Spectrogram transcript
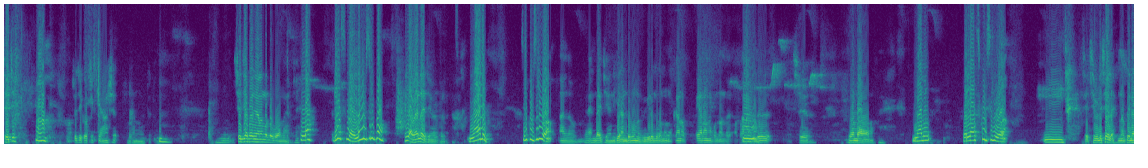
ചേച്ചി. ആ. ചേച്ചി കുറച്ച് ക്യാഷ് ചേച്ചി അപ്പൊ ഞാൻ അങ്ങോട്ട് പോന്നേ വെള്ളം കുടിച്ചിട്ട് പോ. ഇല്ല വേണ്ട ചേച്ചി കുഴപ്പമില്ല. എന്നാലും ഇച്ചിരി കുടിച്ചിട്ട് പോവാം അല്ല വേണ്ട ചേച്ചി എനിക്ക് രണ്ട് മൂന്ന് വീടും കൂടെ ഒന്ന് നോക്കാനോ കയറാനോ കൊണ്ടുണ്ട്. അപ്പൊ ഉം. അത് ഇച്ചിരി ഇതുകൊണ്ടാ. എന്നാലും ഒരു ഗ്ലാസ് കുടിച്ചിട്ട് പോവാം ഉം, ചേച്ചി വിളിച്ചല്ലേ? എന്നാ പിന്നെ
